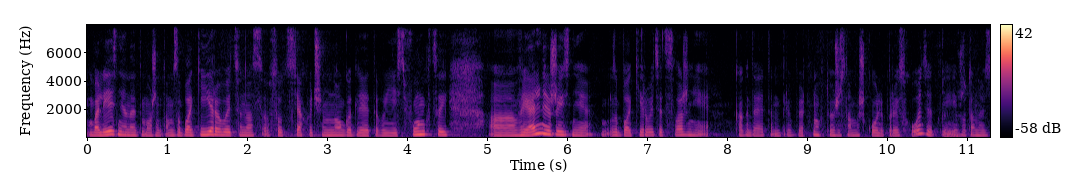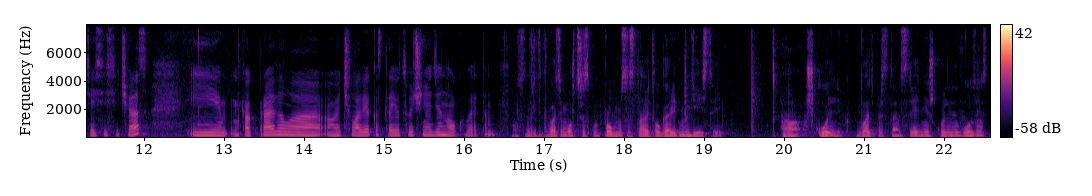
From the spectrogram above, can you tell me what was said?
болезненно, это можно там заблокировать. У нас в соцсетях очень много для этого есть функций. А в реальной жизни заблокировать это сложнее когда это, например, ну, в той же самой школе происходит, Конечно. и вот оно здесь и сейчас. И, как правило, а, человек остается очень одинок в этом. Вот смотрите, давайте, может, сейчас попробуем составить алгоритм действий. А, школьник, давайте представим, средний школьный возраст,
